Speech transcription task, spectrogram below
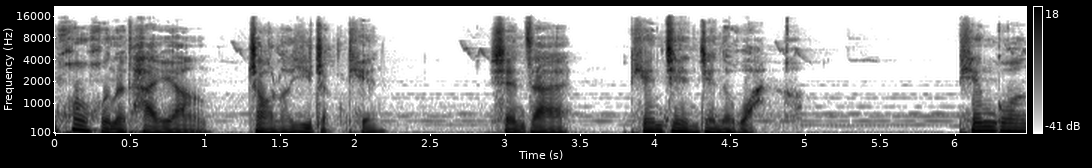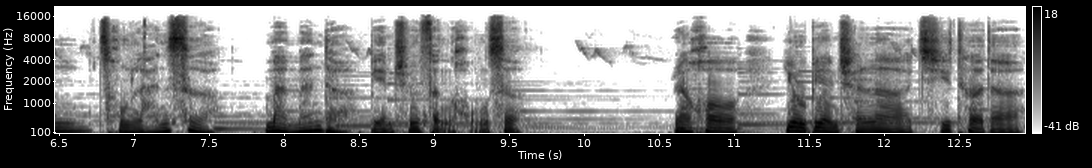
晃晃的太阳照了一整天，现在天渐渐的晚了，天光从蓝色慢慢的变成粉红色，然后又变成了奇特的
